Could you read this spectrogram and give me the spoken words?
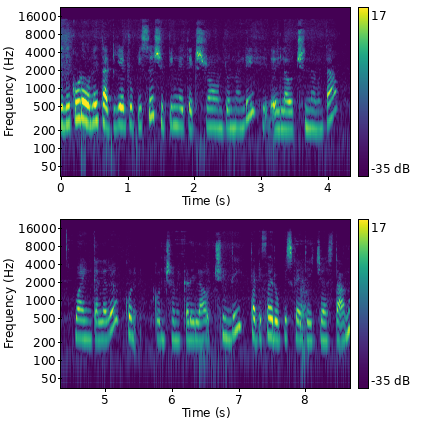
ఇది కూడా only thirty eight rupees shipping అయితే ఎక్స్ట్రా ఉంటుందండి. ఇది ఇలా వచ్చిందనమాట. వైన్ కలర్ కొన్ని కొంచెం ఇక్కడ ఇలా వచ్చింది. థర్టీ ఫైవ్ రూపీస్కి అయితే ఇచ్చేస్తాను.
